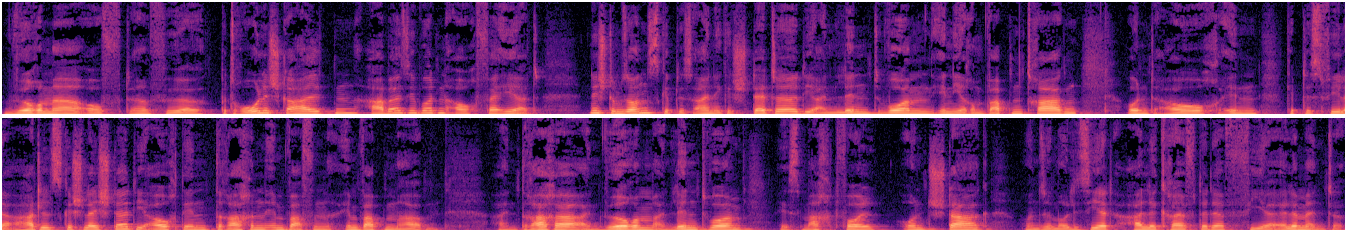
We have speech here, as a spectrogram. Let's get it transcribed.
Würmer oft äh, für bedrohlich gehalten, aber sie wurden auch verehrt. Nicht umsonst gibt es einige Städte, die einen Lindwurm in ihrem Wappen tragen und auch in, gibt es viele Adelsgeschlechter, die auch den Drachen im, Waffen, im Wappen haben. Ein Drache, ein Wurm, ein Lindwurm ist machtvoll und stark und symbolisiert alle Kräfte der vier Elemente.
